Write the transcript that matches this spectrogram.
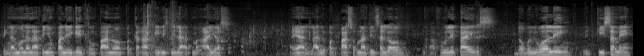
Tingnan muna natin yung paligid kung paano ang pagkaka-finish nila at maayos. Ayan, lalo pagpasok natin sa loob, naka fully tiles, double walling with kisame,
